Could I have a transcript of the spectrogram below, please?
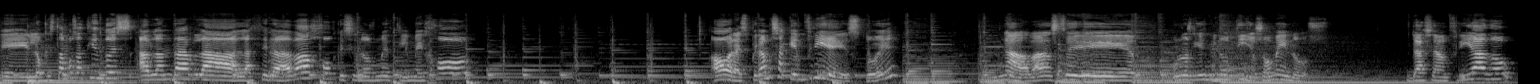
eh, lo que estamos haciendo es ablandar la, la cera de abajo, que se nos mezcle mejor. Ahora, esperamos a que enfríe esto, ¿eh? Nada, van a ser unos 10 minutillos o menos. Ya se ha enfriado.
